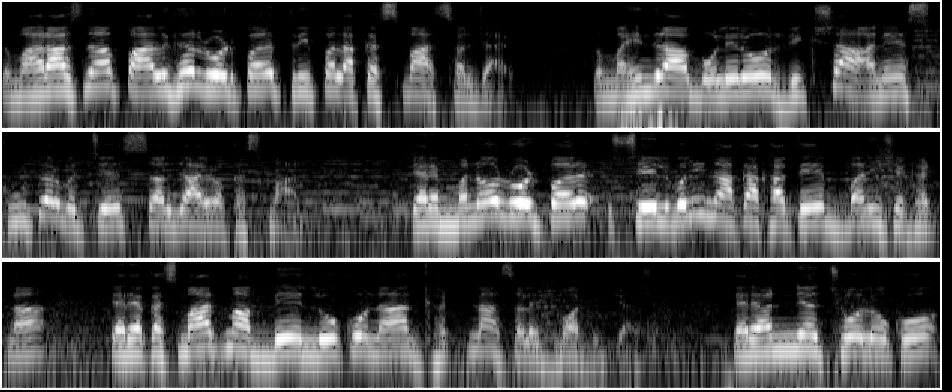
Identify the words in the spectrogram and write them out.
તો મહારાષ્ટ્રના પાલઘર રોડ પર ત્રિપલ અકસ્માત સર્જાયો. તો મહિન્દ્રા બોલેરો, રિક્ષા અને સ્કૂટર વચ્ચે સર્જાયો અકસ્માત. ત્યારે મનોર રોડ પર શેલવલી નાકા ખાતે બની છે ઘટના. ત્યારે અકસ્માતમાં બે લોકોના ઘટના સ્થળે જ મોત નીપજ્યા છે. ત્યારે અન્ય છ લોકો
